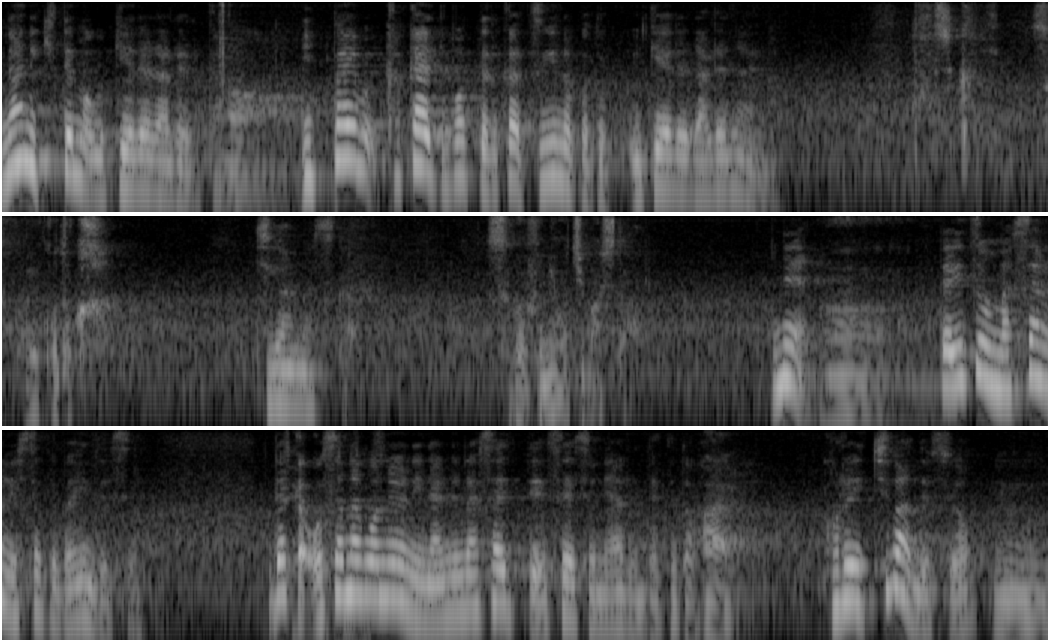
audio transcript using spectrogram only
何来ても受け入れられるから。あいっぱい抱えて持ってるから次のこと受け入れられないの。確かに。そういうことか。違いますか？すごい腑に落ちました。ねえ。うん。いつもまっさらにしとけばいいんですよ。だから幼子のようになりなさいって聖書にあるんだけど、はい。これ一番ですよ。うん。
